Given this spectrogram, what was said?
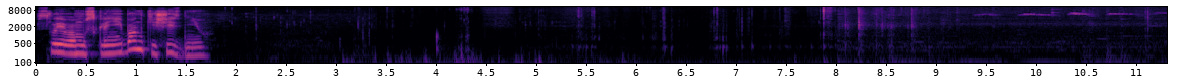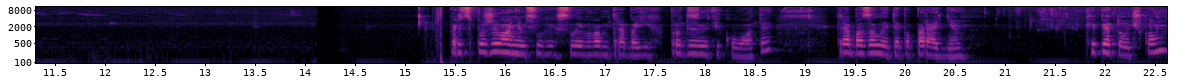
Сливам у скляній банці 6 днів. Перед споживанням сухих слив вам треба їх продезінфікувати. Треба залити попередньо кип'яточком.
